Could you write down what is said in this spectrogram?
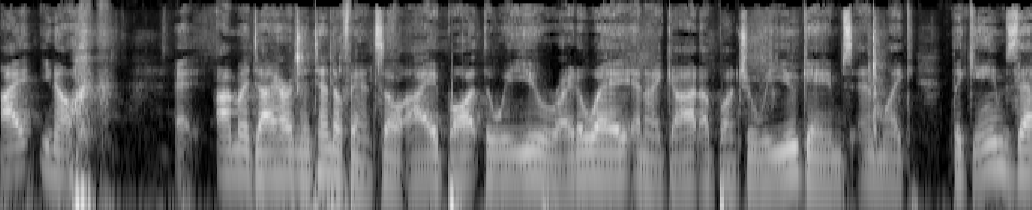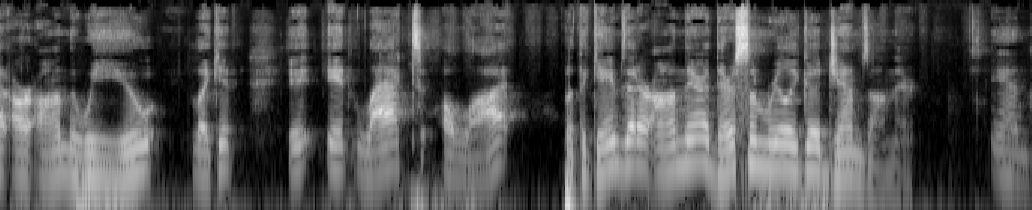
I, you know, I'm a diehard Nintendo fan, so I bought the Wii U right away, and I got a bunch of Wii U games, and like the games that are on the Wii U, like it, it, it lacked a lot, but the games that are on there, there's some really good gems on there. And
